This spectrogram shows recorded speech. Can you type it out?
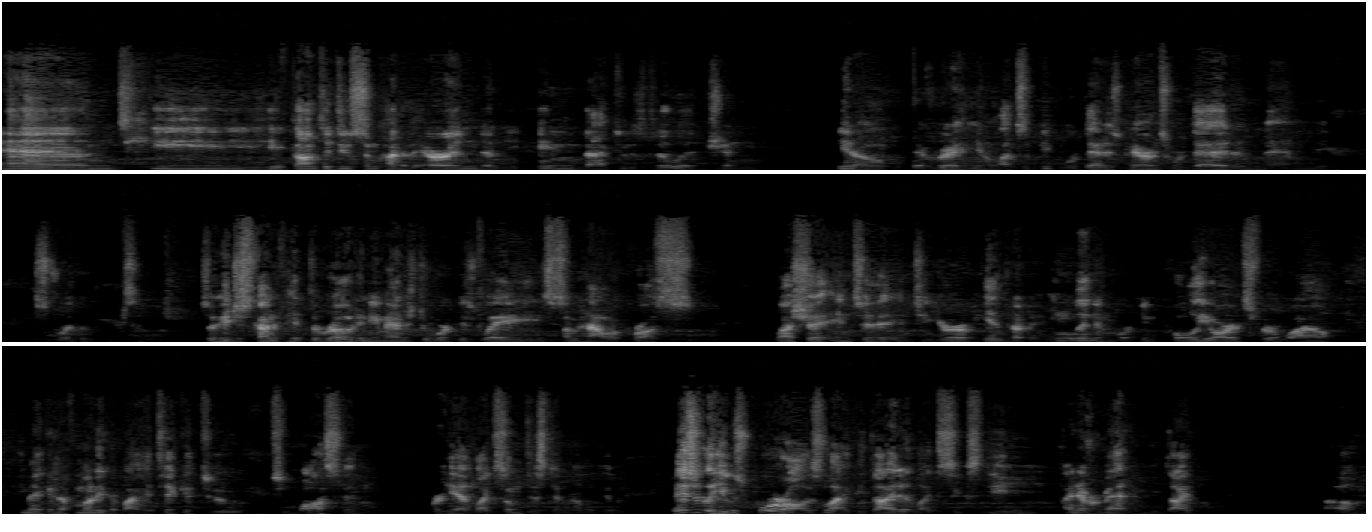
and he he had gone to do some kind of errand and he came back to his village and you know everybody you know lots of people were dead his parents were dead and and destroyed the place so he just kind of hit the road and he managed to work his way somehow across Russia into into Europe he ended up in England and working coal yards for a while to make enough money to buy a ticket to to Boston, where he had like some distant relative. Basically, he was poor all his life. He died at like 60. I never met him. He died um,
